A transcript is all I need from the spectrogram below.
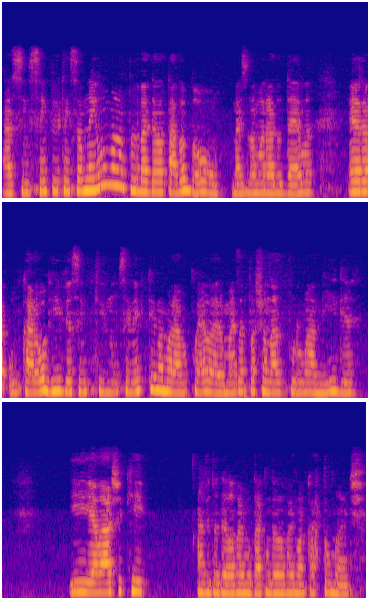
assim, sem pretensão nenhuma, o trabalho dela tava bom, mas o namorado dela era um cara horrível, assim, que não sei nem porque namorava com ela, era mais apaixonado por uma amiga. E ela acha que a vida dela vai mudar quando ela vai numa cartomante.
